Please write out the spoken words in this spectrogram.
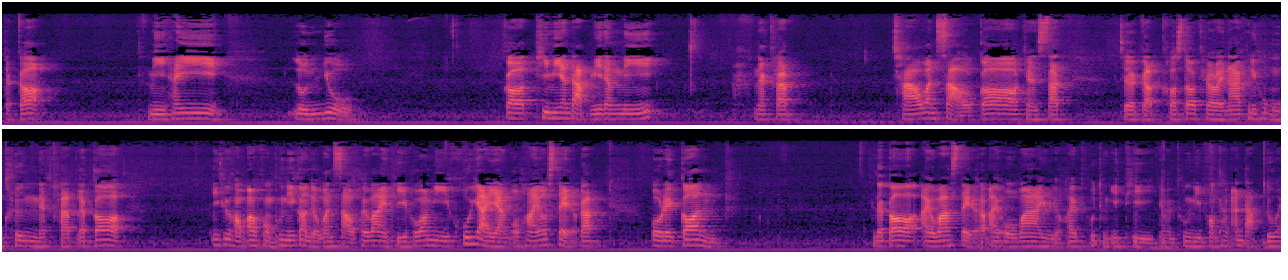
แต่ก็มีให้ลุ้นอยู่ ก็ทีมมีอันดับมีดังนี้นะครับ เช้าวันเสาร์ก็แคนซัสเจอกับคอสตัลแคโรไลนาคู่นี้หกโมงครึ่งนะครับ แล้วก็ นี่คือของเอาของพรุ่งนี้ก่อนเดี๋ยววันเสาร์ค่อยว่าอีกที เพราะว่ามีคู่ใหญ่อย่างโอไฮโอสเตทรับโอเรกอนแล้วก็ไอโอวาสเตทรับไอโอวาอยู่เดี๋ยวค่อยพูดถึงอีกทีในวันพรุ่งนี้พร้อมทั้งอันดับด้วย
